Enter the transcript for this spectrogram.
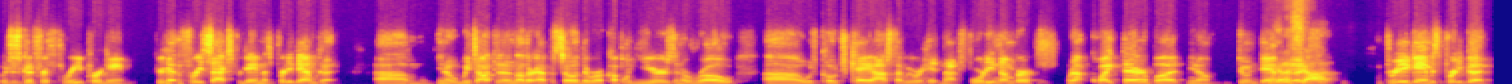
which is good for three per game. If you're getting three sacks per game, that's pretty damn good. Um, mm-hmm. You know, we talked in another episode. There were a couple of years in a row uh, with Coach Chaos that we were hitting that 40 number. We're not quite there, but you know, doing damn good. shot. Three a game is pretty good.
